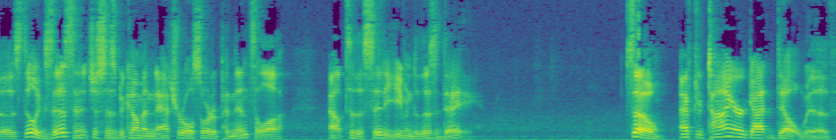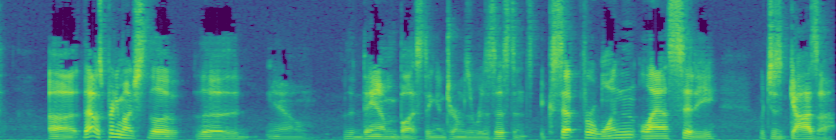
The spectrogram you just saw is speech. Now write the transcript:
uh, still exists and it just has become a natural sort of peninsula out to the city, even to this day. So, after Tyre got dealt with, uh, that was pretty much the, the, you know, the dam busting in terms of resistance, except for one last city which is Gaza.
